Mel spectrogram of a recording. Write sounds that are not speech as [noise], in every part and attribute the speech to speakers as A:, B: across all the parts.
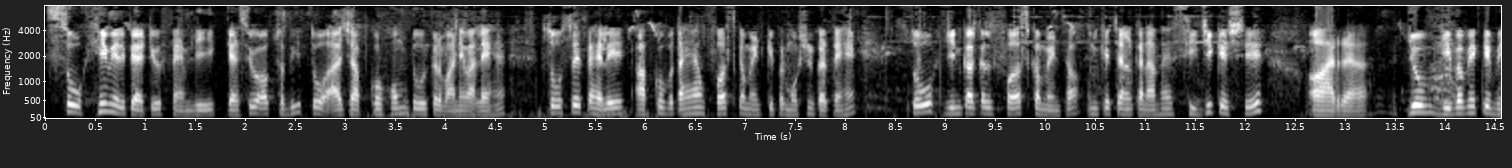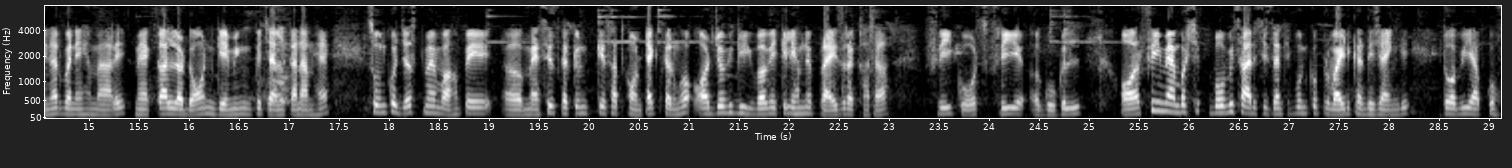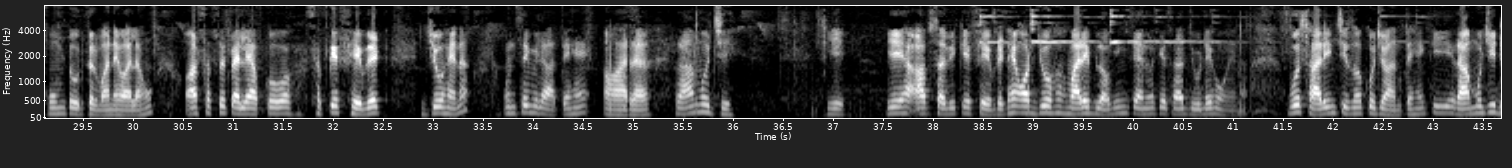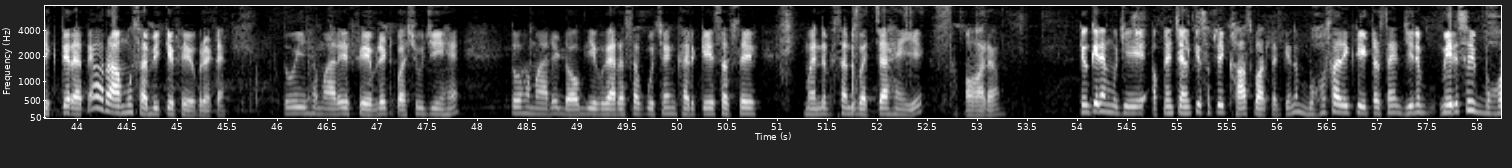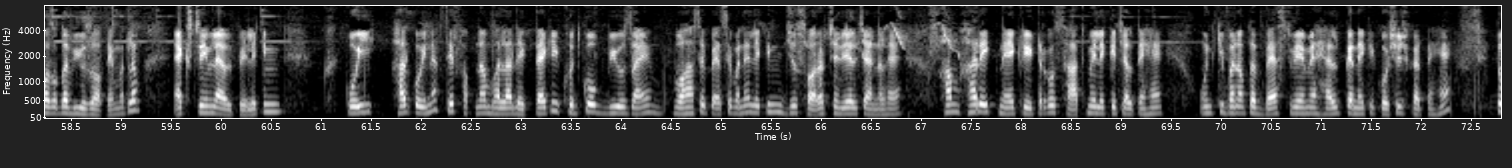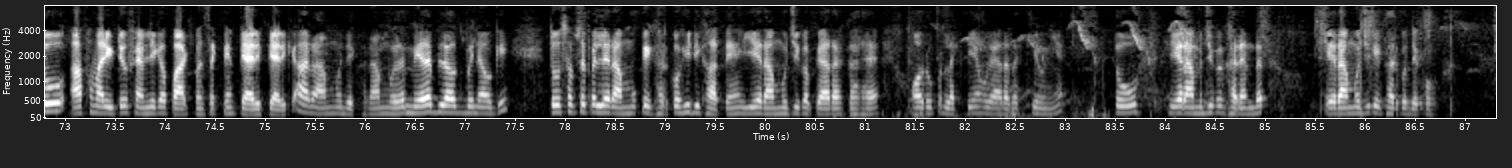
A: सो so, हे hey मेरी प्यारी family कैसे हो आप सभी? तो आज आपको होम टूर करवाने वाले हैं। सो so, उससे पहले आपको बताया हम फ़र्स्ट कमेंट की प्रमोशन करते हैं। सो, जिनका कल फ़र्स्ट कमेंट था, उनके चैनल का नाम है सी जी के शेर। और, जो गिव अवे के विनर बने हैं हमारे मैका लडॉन गेमिंग उनके चैनल का नाम है। सो, उनको जस्ट मैं वहाँ पे मैसेज करके उनके साथ कांटेक्ट करूँगा। और जो भी गिव अवे के लिए हमने प्राइज़ रखा था फ्री कोर्स फ्री गूगल और फ्री मेंबरशिप वो भी सारी चीज़ें थी, वो उनको प्रोवाइड कर दी जाएँगी। तो अभी आपको होम टूर करवाने वाला हूँ। और सबसे पहले आपको सबके फेवरेट जो है ना, उनसे मिलाते हैं। और, रामू जी, ये ये आप सभी के फेवरेट हैं और जो हमारे ब्लॉगिंग चैनल के साथ जुड़े हुए हैं ना, वो सारी इन चीज़ों को जानते हैं कि रामू जी दिखते रहते हैं और रामू सभी के फेवरेट हैं। तो ये हमारे फेवरेट पशु जी हैं। तो हमारे डॉगी वगैरह सब कुछ हैं। घर के सबसे मनपसंद बच्चा है ये। और, क्योंकि ना मुझे अपने चैनल की सबसे खास बात लगती है ना, बहुत सारे क्रिएटर्स हैं जिन्हें मेरे से भी बहुत ज़्यादा व्यूज़ आते हैं मतलब एक्सट्रीम लेवल पे। लेकिन कोई, हर कोई ना सिर्फ़ अपना भला देखता है कि खुद को व्यूज़ आए, वहाँ से पैसे बने, लेकिन जो सौरभ चंदेल चैनल है, हम हर एक नए क्रिएटर को साथ में लेके चलते हैं, उनकी one of the best way में हेल्प करने की कोशिश करते हैं। तो आप हमारी यूट्यूब फैमिली का पार्ट बन सकते हैं प्यारे प्यारे के रामू देखो, रामू, मेरा ब्लॉग बनाओगे? तो सबसे पहले रामू के घर को ही दिखाते हैं। ये रामू जी का प्यारा घर है, और ऊपर लकड़ियाँ वगैरह रखी हुई हैं। तो ये रामू जी का घर है अंदर। ये रामू जी के घर को देखो।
